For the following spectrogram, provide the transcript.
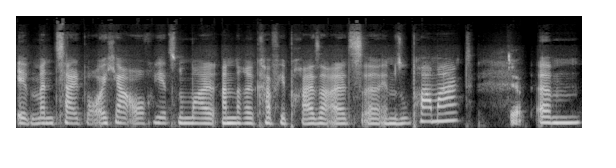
äh, man zahlt bei euch ja auch jetzt nun mal andere Kaffeepreise als äh, im Supermarkt. Ja. Ähm,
